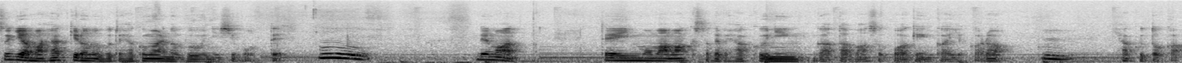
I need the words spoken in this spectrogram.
次はまあ100キロの部と100マイルの部に絞って。うん。でまあ定員もまあマックス例えば100人が多分あそこは限界やからうん。100とか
